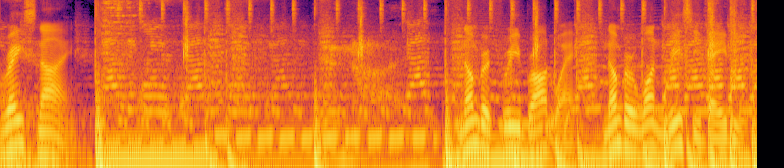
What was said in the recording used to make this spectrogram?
Race 9. Number 3 Broadway. Number 1 Reese Baby.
